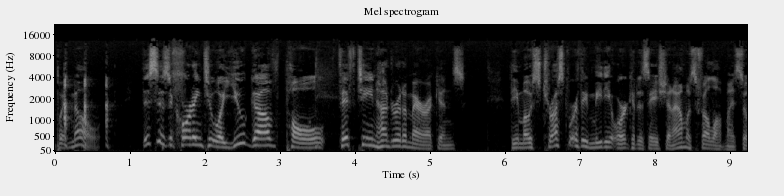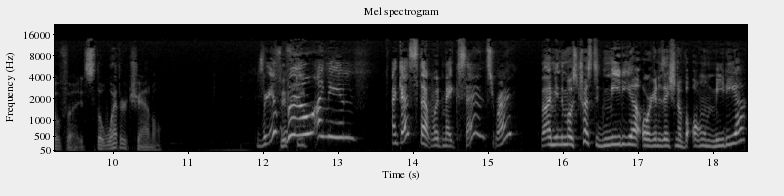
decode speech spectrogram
but no. This is according to a YouGov poll, 1,500 Americans, the most trustworthy media organization. I almost fell off my sofa. It's the Weather Channel. Really? 50 Well, I mean, I guess that would make sense, right? I mean, the most trusted media organization of all media.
